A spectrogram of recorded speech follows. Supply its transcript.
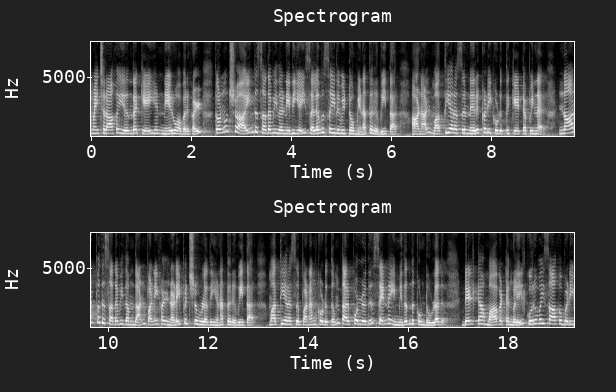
அமைச்சராக இருந்த கே என் நேரு அவர்கள் தொன்னூற்று ஐந்து சதவீத நிதியை செலவு செய்துவிட்டோம் என தெரிவித்தார். ஆனால் மத்திய அரசு நெருக்கடி கொடுத்து கேட்ட பின்னர் நாற்பது சதவீதம் தான் பணிகள் நடைபெற்று உள்ளது என தெரிவித்தார். மத்திய அரசு பணம் கொடுத்தும் தற்பொழுது சென்னை மிதந்து கொண்டுள்ளது. டெல்டா மாவட்டங்களில் குறுவை சாகுபடி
